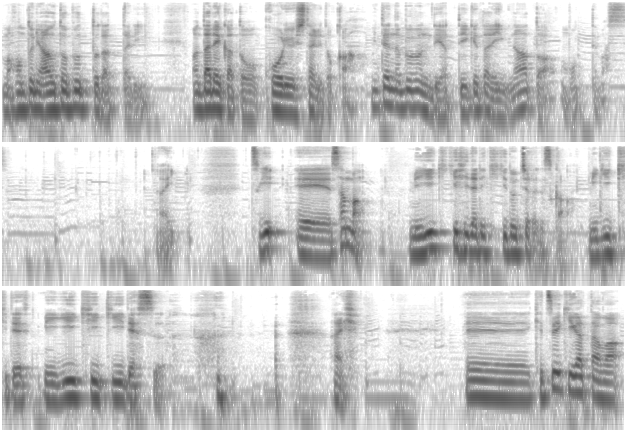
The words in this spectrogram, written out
まあ、本当にアウトプットだったり、ま、誰かと交流したりとかみたいな部分でやっていけたらいいなとは思ってます。はい。次、えー、3番。右利き左利きどちらですか？右利きです右利きです。はい。えー、血液型は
